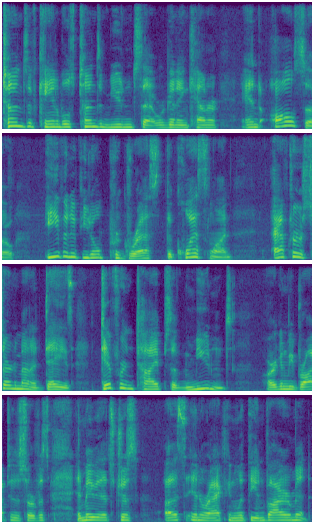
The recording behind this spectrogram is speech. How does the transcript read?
tons of cannibals, tons of mutants that we're gonna encounter, and also, even if you don't progress the quest line, after a certain amount of days, different types of mutants are going to be brought to the surface, and maybe that's just us interacting with the environment.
